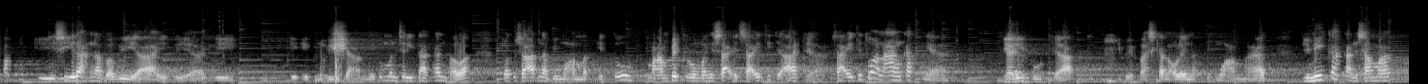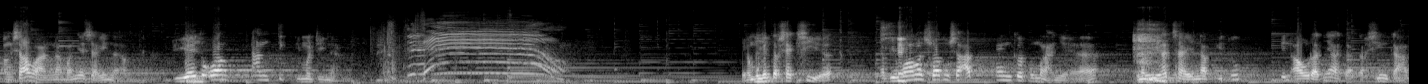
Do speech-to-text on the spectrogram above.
waktu di Sirah Nabawiyah itu ya, di di Ibnu Hisham itu menceritakan bahwa suatu saat Nabi Muhammad itu mampir ke rumahnya Said. Said tidak ada. Said itu anak angkatnya dari budak dibebaskan oleh Nabi Muhammad, dinikahkan sama bangsawan namanya Zainab. Dia itu orang cantik di Madinah. Ya mungkin terseksi ya. Nabi Muhammad suatu saat main ke rumahnya, melihat Zainab itu mungkin auratnya agak tersingkap,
